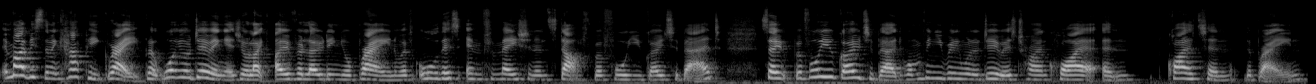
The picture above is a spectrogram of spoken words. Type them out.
it might be something happy, great, but what you're doing is you're like overloading your brain with all this information and stuff before you go to bed. So before you go to bed, one thing you really want to do is try and quiet and quieten the brain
